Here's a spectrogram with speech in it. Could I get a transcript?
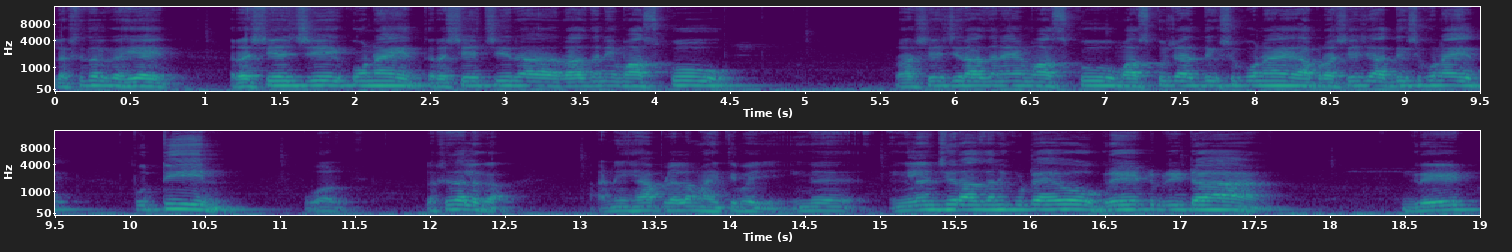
लक्षात आलं का? हे आहेत. रशियाचे कोण आहेत? रशियाची रा राजधानी मॉस्को. रशियाची राजधानी आहे मॉस्को. मॉस्कोचे अध्यक्ष कोण आहे? आप- रशियाचे अध्यक्ष कोण आहेत? पुतीन. व लक्षात आलं का? आणि हे आपल्याला माहिती पाहिजे. इंग इंग्लंडची राजधानी कुठे आहे? हो ग्रेट ब्रिटन. ग्रेट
